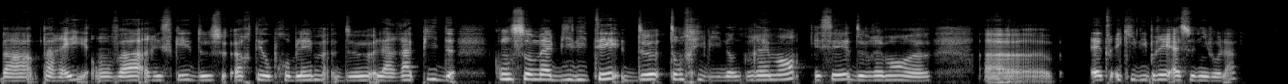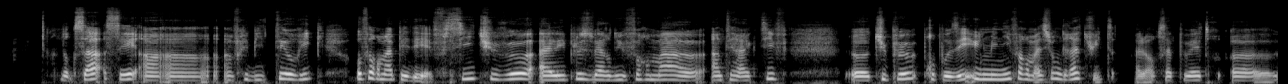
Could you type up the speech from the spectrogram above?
bah, pareil, on va risquer de se heurter au problème de la rapide consommabilité de ton freebie. Donc vraiment, essaie de vraiment euh, euh, être équilibré à ce niveau-là. Donc ça, c'est un, freebie théorique au format PDF. Si tu veux aller plus vers du format euh, interactif, euh, tu peux proposer une mini formation gratuite. Alors ça peut être euh,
